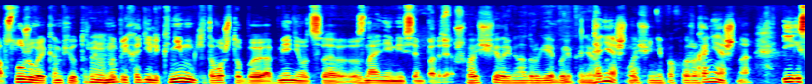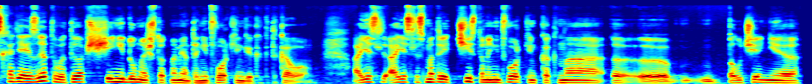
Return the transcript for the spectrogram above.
обслуживали компьютеры. Mm-hmm. Мы приходили к ним для того, чтобы обмениваться знаниями и всем подряд. Слушай, вообще времена другие были, конечно. Конечно. Очень не похожи. Конечно. И исходя из этого, ты вообще не думаешь в тот момент о нетворкинге как таковом. А если, а если смотреть чисто на нетворкинг как на э, э, получение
